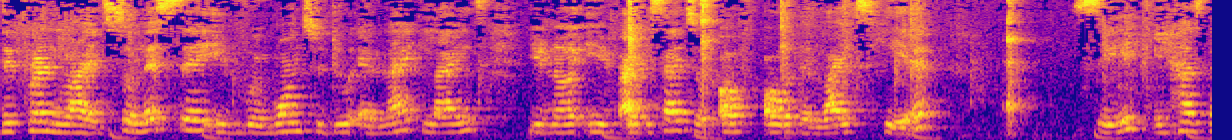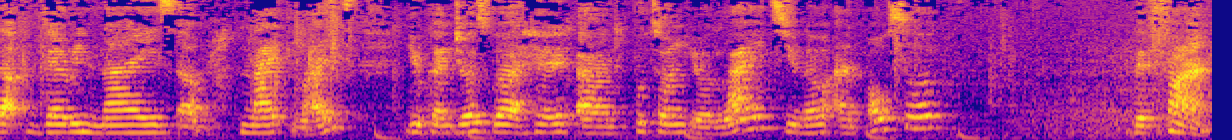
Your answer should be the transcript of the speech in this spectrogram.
different lights. So let's say if we want to do a night light, you know, if I decide to off all the lights here, see, it has that very nice um, night light. You can just go ahead and put on your lights, you know, and also the fan.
